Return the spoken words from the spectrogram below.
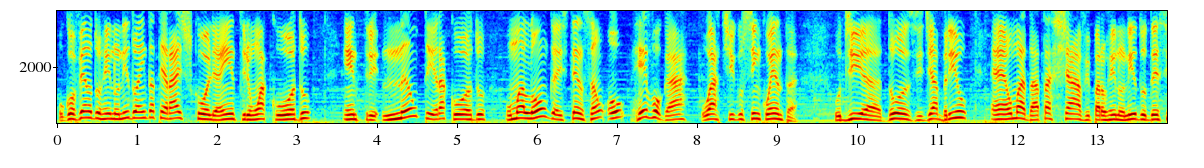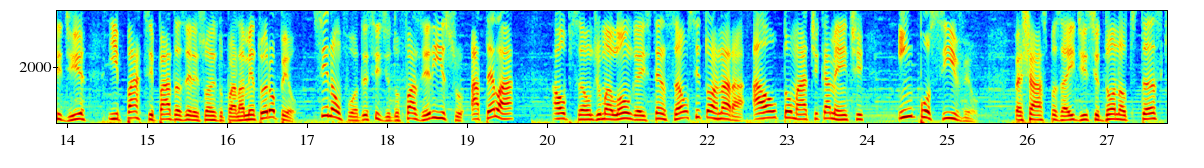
O governo do Reino Unido ainda terá escolha entre um acordo, entre não ter acordo, uma longa extensão ou revogar o artigo 50. O dia 12 de abril é uma data-chave para o Reino Unido decidir e participar das eleições do Parlamento Europeu. Se não for decidido fazer isso até lá, a opção de uma longa extensão se tornará automaticamente impossível. Fecha aspas aí, disse Donald Tusk.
